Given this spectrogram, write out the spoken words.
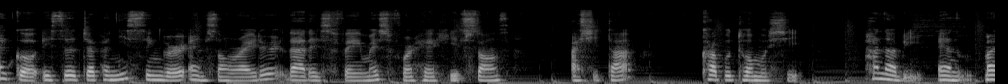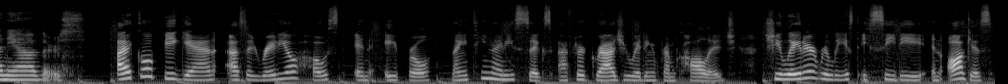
Aiko is a Japanese singer and songwriter that is famous for her hit songs Ashita, Kabutomushi, Hanabi, and many others. Aiko began as a radio host in April 1996 after graduating from college. She later released a CD in August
